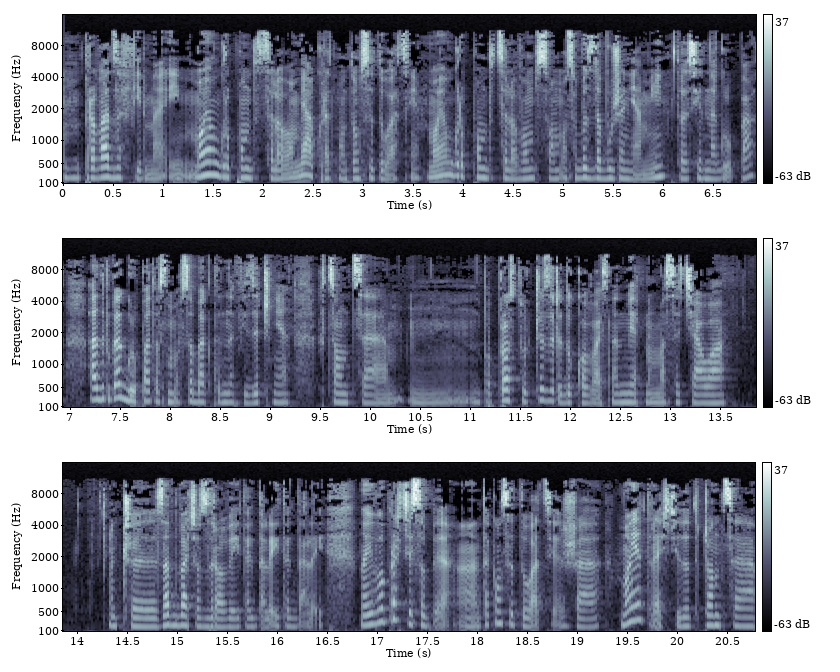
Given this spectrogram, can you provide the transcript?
mm, prowadzę firmę i moją grupą docelową, ja akurat mam tą sytuację, moją grupą docelową są osoby z zaburzeniami, to jest jedna grupa, a druga grupa to są osoby aktywne fizycznie, chcące mm, po prostu czy zredukować nadmierną masę ciała, czy zadbać o zdrowie i tak dalej, i tak dalej. No i wyobraźcie sobie e, taką sytuację, że moje treści dotyczące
